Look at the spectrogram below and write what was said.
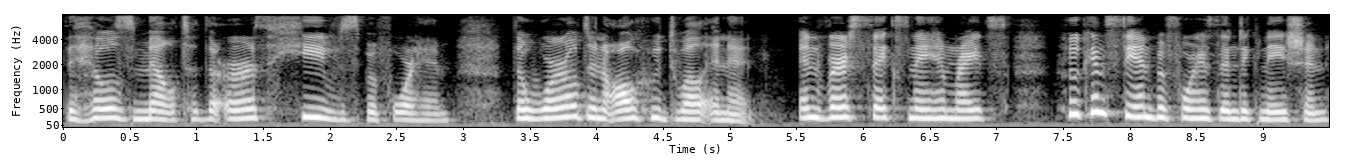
the hills melt, the earth heaves before him, the world and all who dwell in it. In verse 6, Nahum writes, Who can stand before his indignation?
